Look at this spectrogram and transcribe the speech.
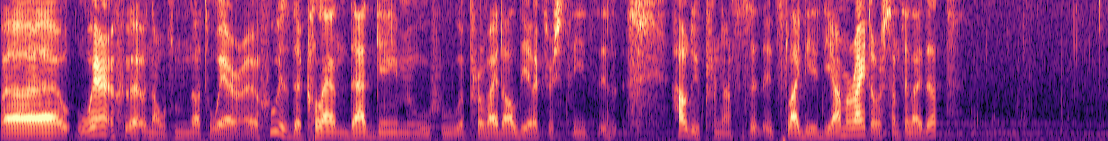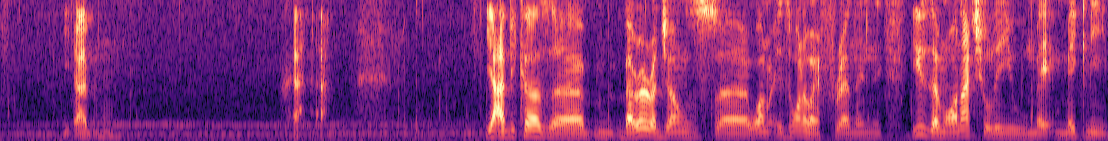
uh, where? Uh, no, not where. Uh, who is the clan that game who, who provide all the electricity? Is how do you pronounce it? It's like the the Amorite or something like that. Yeah. yeah, because uh, Barrera Jones uh, one is one of my friends, and he's the one actually who ma make me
